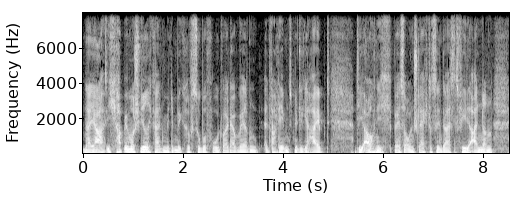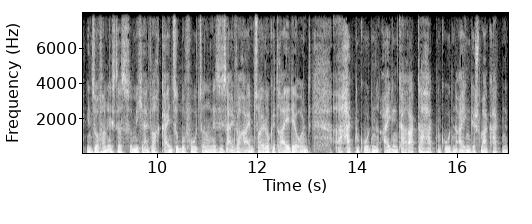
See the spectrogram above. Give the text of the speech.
Naja, ich habe immer Schwierigkeiten mit dem Begriff Superfood, weil da werden einfach Lebensmittel gehypt, die auch nicht besser und schlechter sind als viele anderen. Insofern ist das für mich einfach kein Superfood, sondern es ist einfach ein Pseudogetreide und hat einen guten eigenen Charakter, hat einen guten eigenen Geschmack, hat ein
